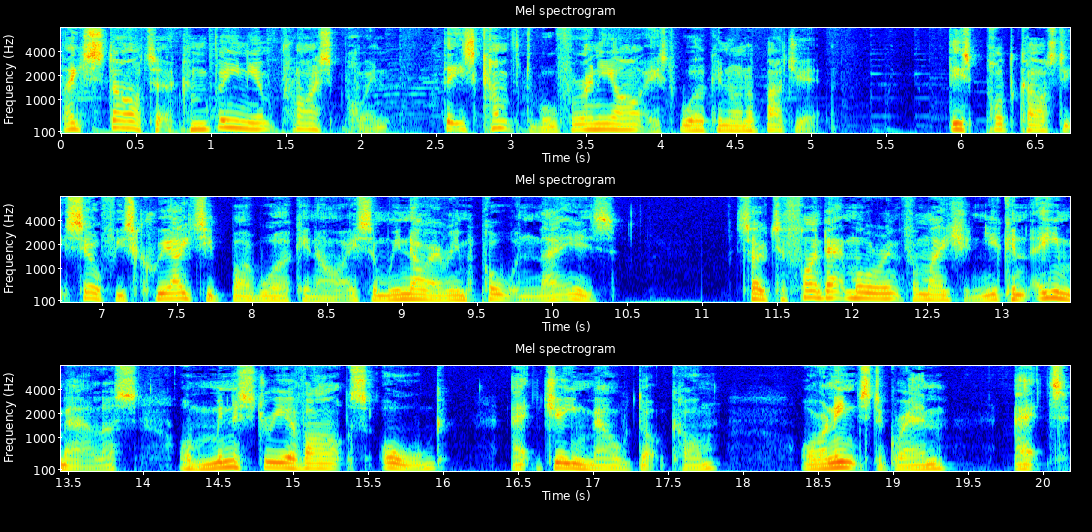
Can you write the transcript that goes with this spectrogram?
They start at a convenient price point that is comfortable for any artist working on a budget. This podcast itself is created by working artists, and we know how important that is. So, to find out more information, you can email us on ministryofartsorg at gmail.com or on Instagram at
